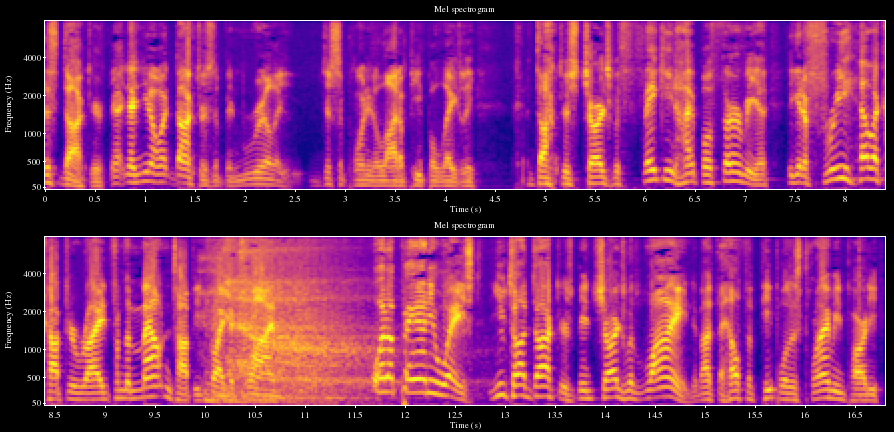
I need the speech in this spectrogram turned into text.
This doctor, and you know what? Doctors have been really disappointing a lot of people lately. Doctors charged with faking hypothermia to get a free helicopter ride from the mountaintop he tried to climb. What a panty waste! Utah doctors being charged with lying about the health of people in his climbing party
